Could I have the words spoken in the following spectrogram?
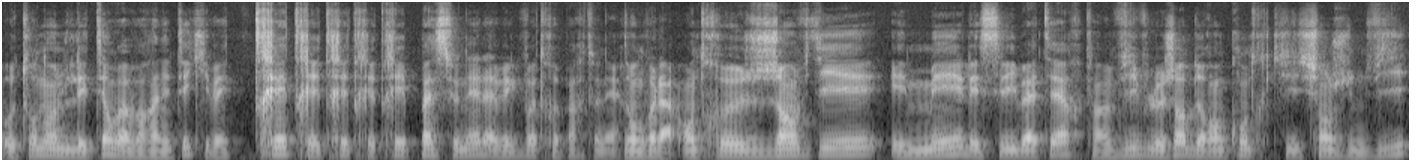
au tournant de l'été, on va avoir un été qui va être très très très très très passionnel avec votre partenaire. Donc voilà, entre janvier et mai, les célibataires vivent le genre de rencontre qui change une vie,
